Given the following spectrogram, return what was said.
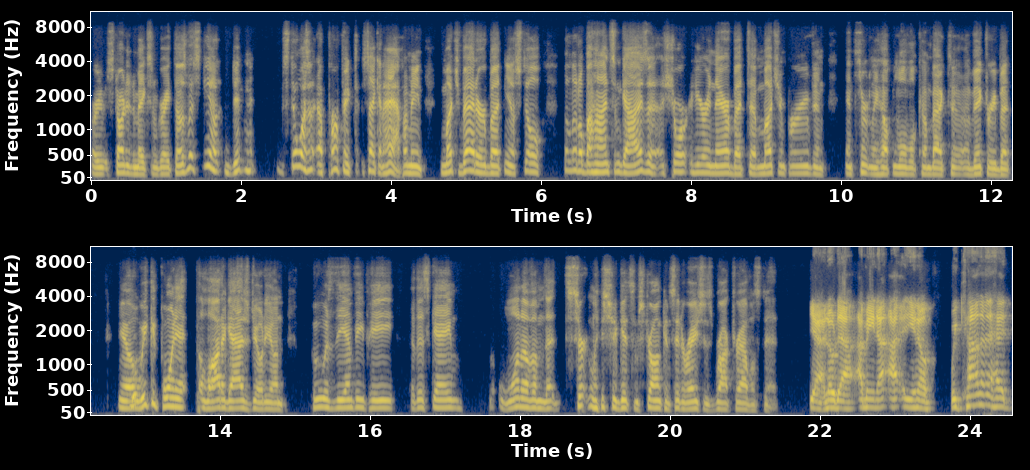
or started to make some great throws, but you know, didn't still wasn't a perfect second half. I mean, much better, but you know, still a little behind some guys, a, a short here and there, but uh, much improved and and certainly helped Louisville come back to a victory. But you know, we could point at a lot of guys, Jody, on who was the MVP of this game one of them that certainly should get some strong considerations. Brock Travelstead. Yeah, no doubt. I mean, I, I you know we kind of had.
